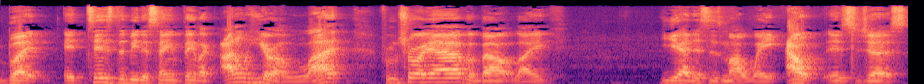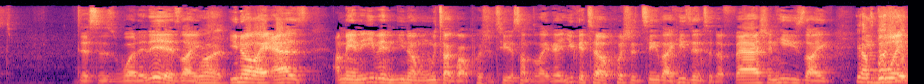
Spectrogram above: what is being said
but it tends to be the same thing. Like I don't hear a lot from Troy Ave about like, yeah, this is my way out. It's just this is what it is. Like Right. you know, like as I mean, even you know when we talk about Pusha T or something like that, you can tell Pusha T like he's into the fashion. He's like Yeah, he's Pusha- doing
